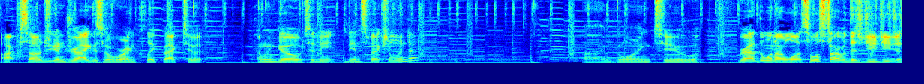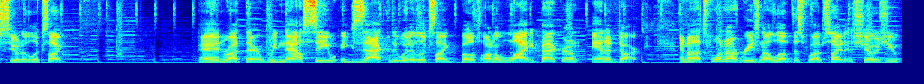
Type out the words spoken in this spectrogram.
All right, so I'm just gonna drag this over and click back to it. I'm to go to the, the inspection window. I'm going to grab the one I want. So we'll start with this GG, just see what it looks like. And right there, we now see exactly what it looks like, both on a light background and a dark. And that's one reason I love this website. It shows you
